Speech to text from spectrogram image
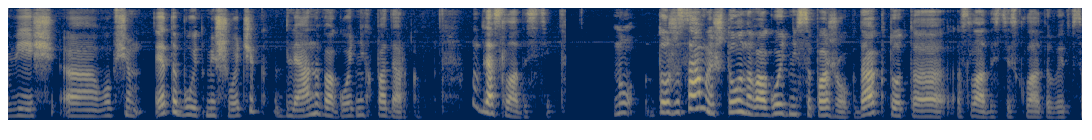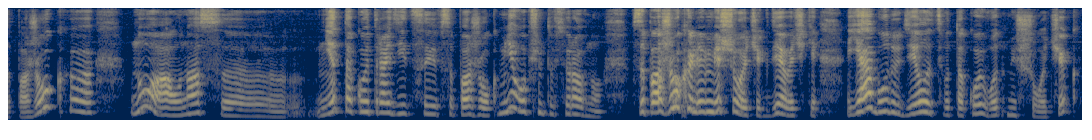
вещь. А, в общем, это будет мешочек для новогодних подарков. Ну, для сладостей. Ну, то же самое, что новогодний сапожок, да, кто-то сладости складывает в сапожок, э, ну, а у нас э, нет такой традиции в сапожок. Мне, в общем-то, все равно, в сапожок или в мешочек, девочки. Я буду делать вот такой вот мешочек.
